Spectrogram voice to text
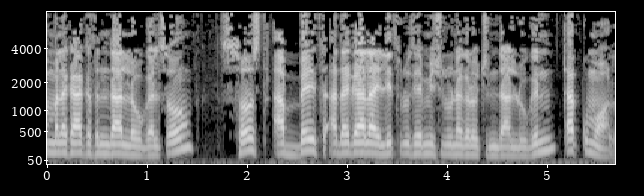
አመለካከት እንዳለው ገልጾ ሦስት አበይት አደጋ ላይ ሊጥሉት የሚችሉ ነገሮች እንዳሉ ግን ጠቁመዋል።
